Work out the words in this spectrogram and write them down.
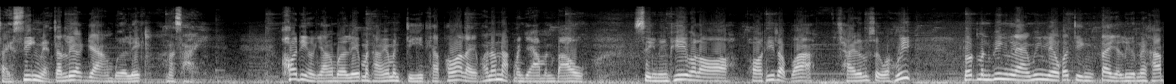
สายซิ่งเนี่ยจะเลือกยางเบอร์เล็กมาใส่ ข้อดีของยางเบอร์เล็กมันทำให้มันจี๊ดครับเพราะว่าอะไรเพราะน้ำหนักมันยางมันเบา สิ่งหนึ่งที่พอรอพอที่แบบว่าใช้แล้วรู้สึกว่าเฮ้ยรถมันวิ่งแรงวิ่งเร็วก็จริงแต่อย่าลืมนะครับ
